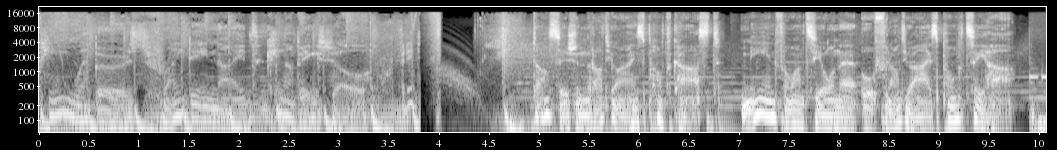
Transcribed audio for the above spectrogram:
P. Weber's Friday Night Clubbing Show. Das ist ein Radio 1 Podcast. Mehr Informationen auf radio1.ch.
